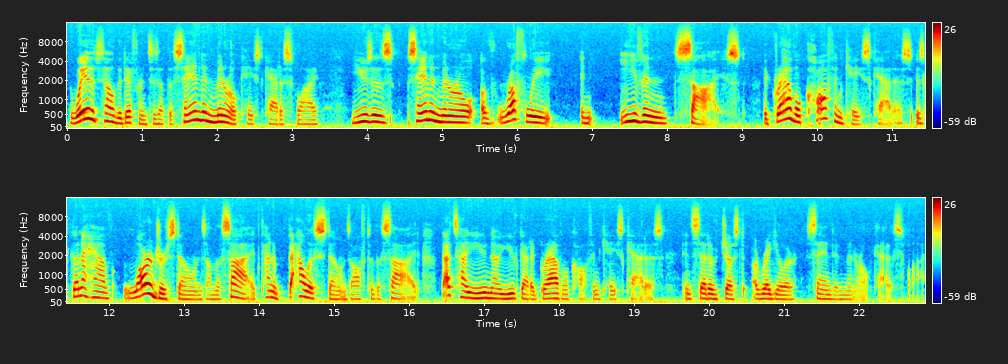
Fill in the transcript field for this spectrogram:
The way to tell the difference is that the sand and mineral cased caddisfly uses sand and mineral of roughly an even sized. The gravel coffin case caddis is going to have larger stones on the side, kind of ballast stones off to the side. That's how you know you've got a gravel coffin case caddis instead of just a regular sand and mineral caddis fly.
